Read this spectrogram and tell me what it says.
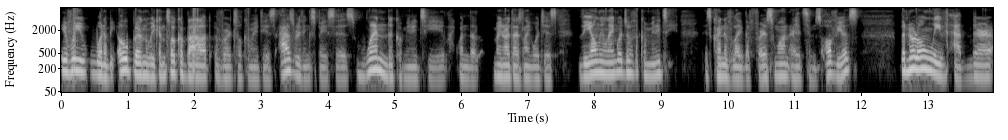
if we want to be open, we can talk about virtual communities as breathing spaces when the community, like when the minoritized language is the only language of the community. It's kind of like the first one, and it seems obvious. But not only that, there are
